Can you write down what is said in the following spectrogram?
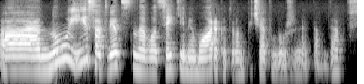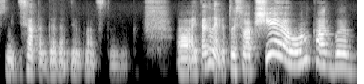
ну и, соответственно, вот всякие мемуары, которые он печатал уже там, да, в 70-х годах 19 века а, и так далее. То есть вообще он как бы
